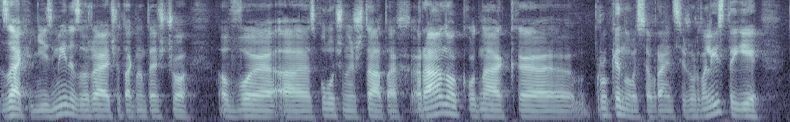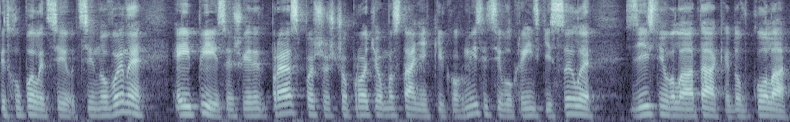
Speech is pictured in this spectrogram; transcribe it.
західні змі, незважаючи так на те, що в е, Сполучених Штатах ранок, однак е, прокинулися вранці журналісти і підхопили ці, ці новини. AP, Associated Press, пише, що протягом останніх кількох місяців українські сили здійснювали атаки довкола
